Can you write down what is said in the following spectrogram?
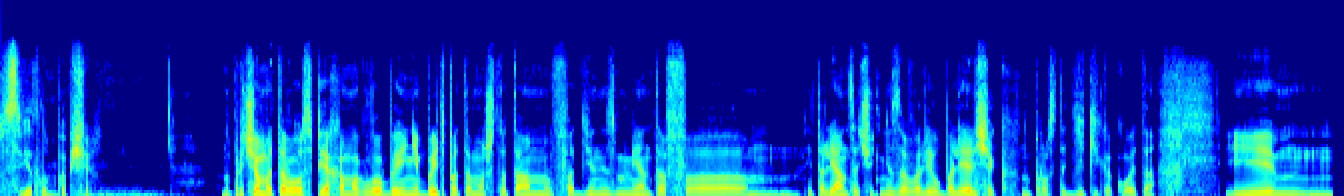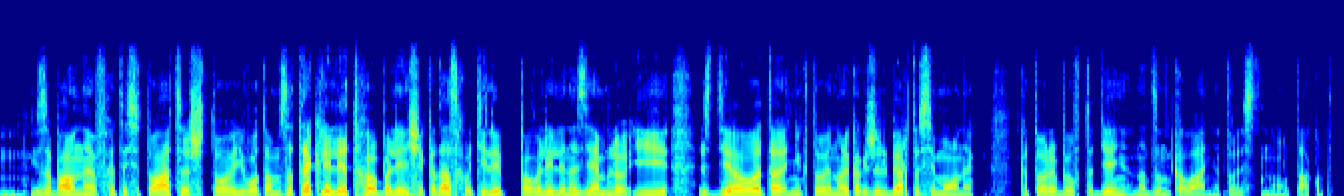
светлым вообще. Ну, причем этого успеха могло бы и не быть, потому что там в один из моментов э, итальянца чуть не завалил болельщик, ну просто дикий какой-то. И, и забавное в этой ситуации, что его там затеклили, этого болельщика, да, схватили, повалили на землю, и сделал это никто иной, как Жильберто Симоне, который был в тот день на Дзанкалане. То есть, ну, вот так вот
